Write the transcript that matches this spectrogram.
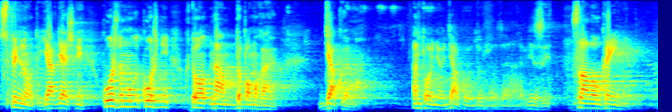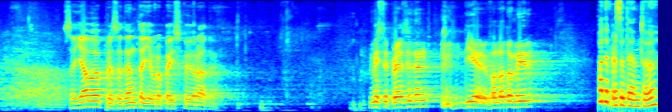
спільноти. Я вдячний кожному, кожній, хто нам допомагає. Дякуємо. Антоніо, дякую дуже за візит. Слава Україні! Заява президента Європейської ради. Mr. President, dear Volodymyr, Пане президенте,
